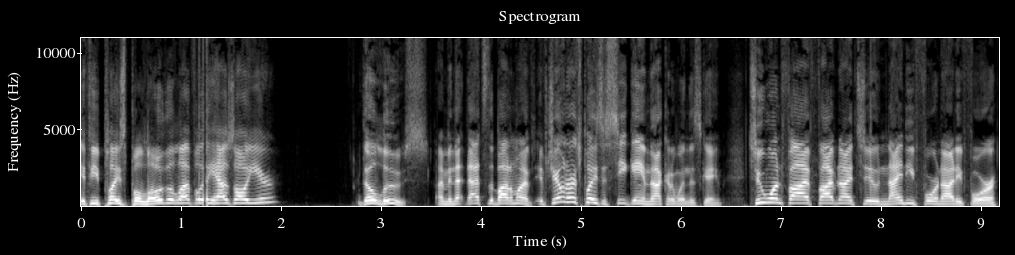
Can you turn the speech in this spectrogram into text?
If he plays below the level he has all year, they'll lose. I mean, that, that's the bottom line. If Jalen Hurts plays a C game, not going to win this game. 215 592 9494.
